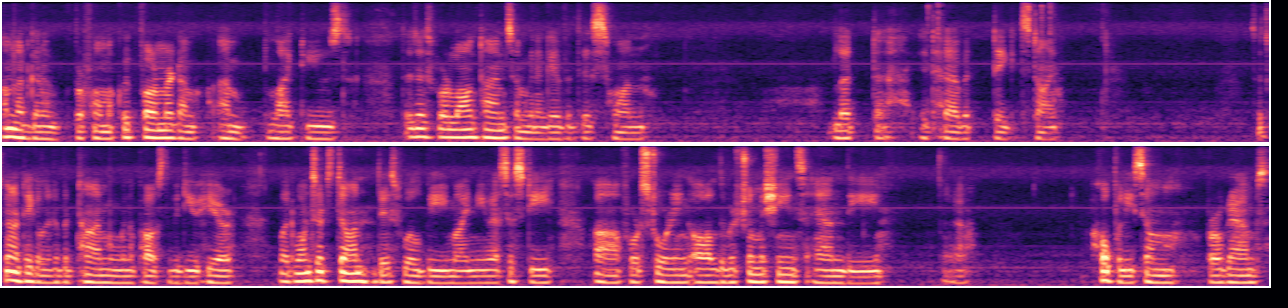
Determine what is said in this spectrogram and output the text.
I'm not gonna perform a quick format. I'm I'm like to use this for a long time so I'm gonna give it this one. Let uh, it have it take its time it's gonna take a little bit of time I'm gonna pause the video here. But once it's done this will be my new SSD uh, for storing all the virtual machines and the uh, hopefully some programs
